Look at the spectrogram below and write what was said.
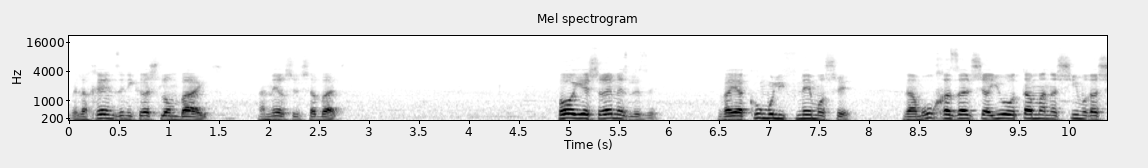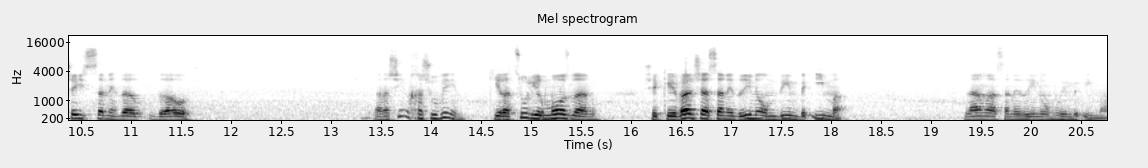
ולכן זה נקרא שלום בית, הנר של שבת. פה יש רמז לזה. ויקומו לפני משה, ואמרו חז"ל שהיו אותם אנשים ראשי סנהדראות. אנשים חשובים, כי רצו לרמוז לנו שכיוון שהסנהדרין עומדים באימא, למה הסנהדרין עומדים באימא?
